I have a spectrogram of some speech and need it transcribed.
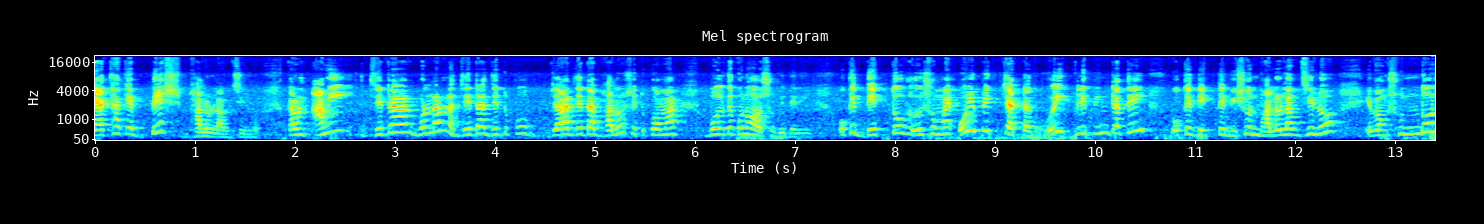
ক্যাথাকে বেশ ভালো লাগছিল। কারণ আমি যেটা বললাম না, যেটা যেটুকু, যার যেটা ভালো সেটুকু আমার বলতে কোনো অসুবিধে নেই। ওকে দেখতেও ওই সময় ওই পিকচারটা ওই ক্লিপিংটাতেই ওকে দেখতে ভীষণ ভালো লাগছিল এবং সুন্দর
